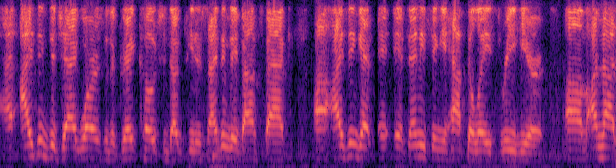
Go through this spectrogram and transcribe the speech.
I, I think the Jaguars with a great coach and Doug Pederson, I think they bounce back. Uh, I think at, if anything, you have to lay three here. Um, I'm not.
